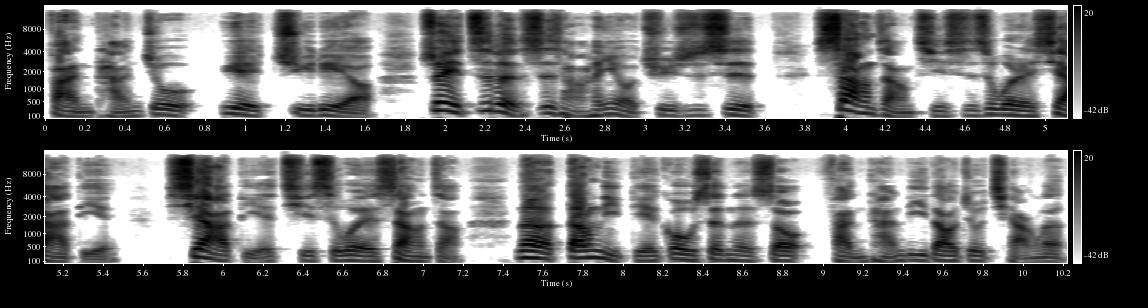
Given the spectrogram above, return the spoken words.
反弹就越剧烈哦。所以资本市场很有趣，就是上涨其实是为了下跌，下跌其实为了上涨。那当你跌够深的时候，反弹力道就强了；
